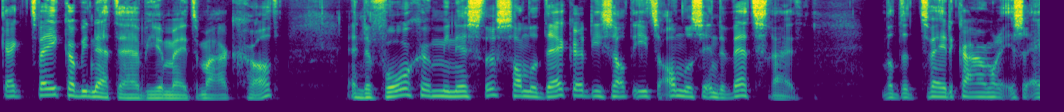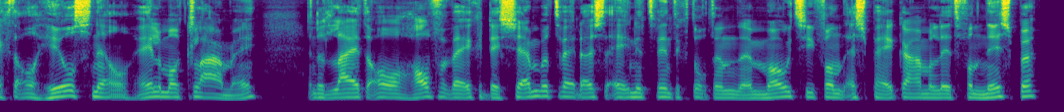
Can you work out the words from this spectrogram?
Kijk, twee kabinetten hebben hiermee te maken gehad. En de vorige minister, Sander Dekker, die zat iets anders in de wedstrijd. Want de Tweede Kamer is er echt al heel snel helemaal klaar mee. En dat leidt al halverwege december 2021 tot een eh, motie van SP-Kamerlid van Nispen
